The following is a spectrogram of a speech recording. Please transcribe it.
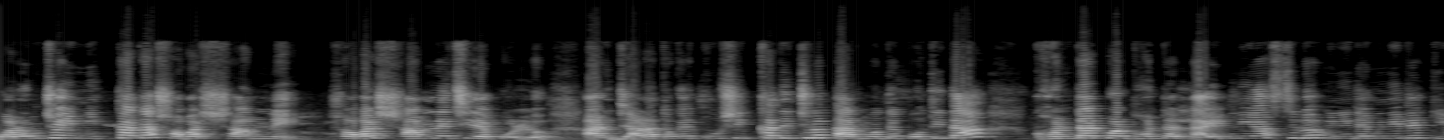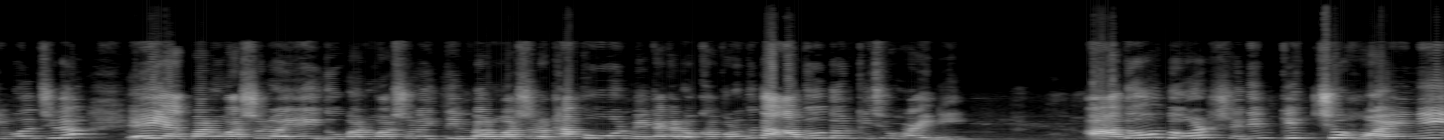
বরঞ্চ এই মিথ্যাটা সবার সামনে সবার সামনে ছিঁড়ে পড়ল। আর যারা তোকে কুশিক্ষা দিচ্ছিল, তার মধ্যে প্রতিটা ঘণ্টার পর ঘণ্টা লাইভ নিয়ে আসছিল মিনিটে মিনিটে কি বলছিল? এই একবার ওয়াসলো এই দুবার ওয়াসলো এই তিনবার ওয়াসলো ঠাকুর, মেয়েটাকে রক্ষা করো। কিন্তু আদৌ তোর কিছু হয়নি। আদৌ তোর সেদিন কিচ্ছু হয়নি।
